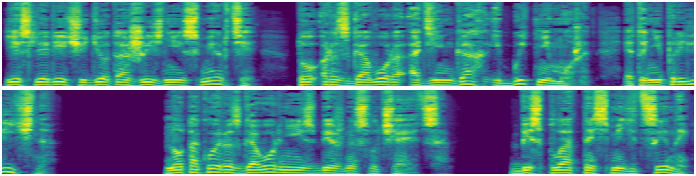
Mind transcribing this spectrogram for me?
если речь идет о жизни и смерти, то разговора о деньгах и быть не может, это неприлично. Но такой разговор неизбежно случается. Бесплатность медицины,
